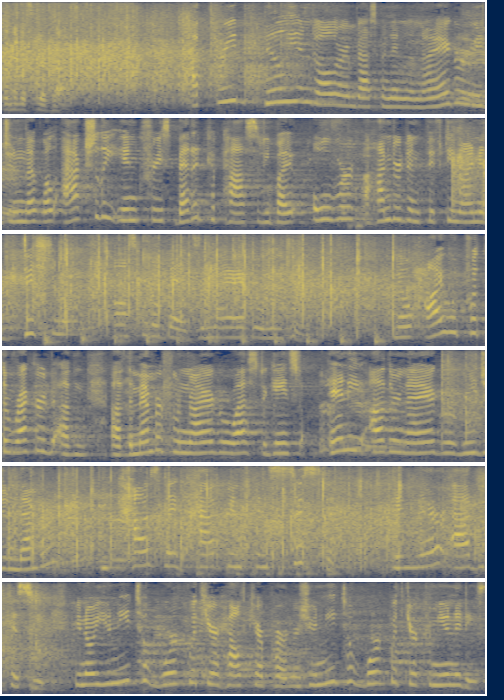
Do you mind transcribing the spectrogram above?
The Minister of Health. A $3 billion investment in the Niagara region that will actually increase bedded capacity by over 159 additional hospital beds in Niagara region. Now, I would put the record of, of the member from Niagara West against any other Niagara region member because they have been consistent in their advocacy. You know, you need to work with your healthcare partners. You need to work with your communities.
